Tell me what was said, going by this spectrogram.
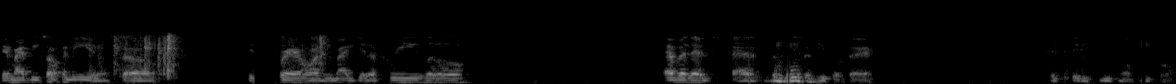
they might be talking to you. So prayer on. You might get a free little evidence, as the Mhm. Musa people say. It's spiritismo people.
